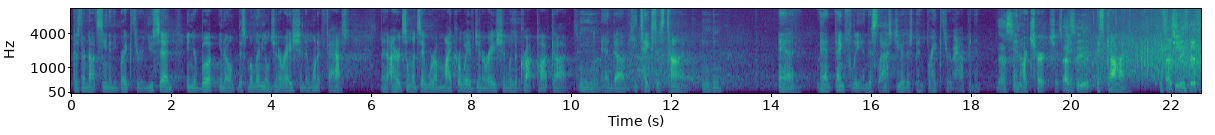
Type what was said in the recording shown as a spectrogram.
Because they're not seeing any breakthrough. And you said in your book, you know, this millennial generation, they want it fast. And I heard someone say we're a microwave generation with a crock pot God. Mm-hmm. And um, he takes his time. Mm-hmm. And man, thankfully, in this last year, there's been breakthrough happening in our church. It's I been, it. It's God. It's I Jesus. it.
